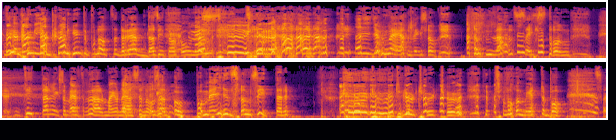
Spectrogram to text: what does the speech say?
För Jag kunde, jag kunde inte på något sätt rädda situationen. I och med att liksom alla 16 tittar liksom efter den här majonnäsen och sen upp på mig som sitter två meter bort. Ja,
